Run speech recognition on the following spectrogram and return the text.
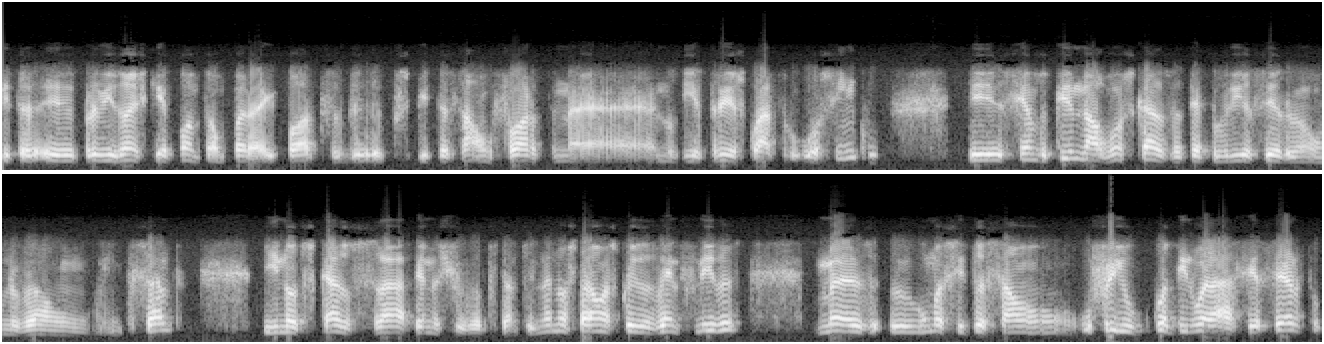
eh, previsões que apontam para a hipótese de precipitação forte na, no dia 3, 4 ou 5, sendo que, em alguns casos, até poderia ser um nevão interessante e, noutros casos, será apenas chuva. Portanto, ainda não estão as coisas bem definidas, mas eh, uma situação, o frio continuará a ser certo,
